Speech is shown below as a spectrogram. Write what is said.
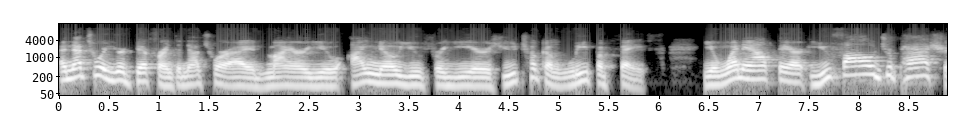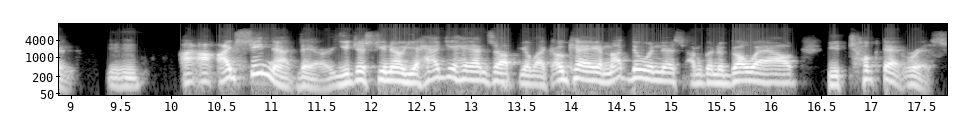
And that's where you're different, and that's where I admire you. I know you for years. You took a leap of faith you went out there, you followed your passion. Mm-hmm. I, have seen that there. You just, you know, you had your hands up. You're like, okay, I'm not doing this. I'm going to go out. You took that risk.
